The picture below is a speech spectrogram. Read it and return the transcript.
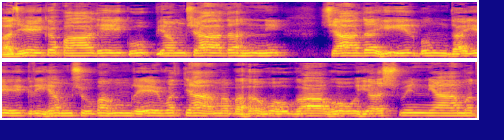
अजेकपादे कूप्यं स्यादन्नि स्यादहिर्बुन्धये गृहं शुभं रेवत्यां बहवो गावो ह्यश्विन्यां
